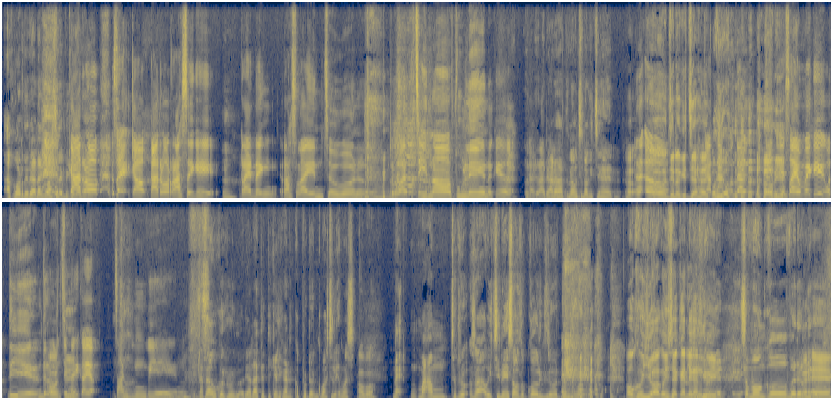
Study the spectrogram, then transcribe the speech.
aku ngerti ada aku asli pikir. karo ka- karo ras iki reneng ras lain Jawa ngono lho. Ruan Cina, bule ngono ki. Riana ngerti nang Cina ki jahat. Heeh. Oh, Cina ki jahat. Karena aku ndang SMP ki wedi Oh, ndelok wedi. Cina ki kayak canggung piye ngono. Tapi aku guru Riana ada dengan kebodohan kepas cilik Mas. Apa? Nek maam jeruk sak wijine iso tukul jero weteng. Oh, ku iya aku iso kelingan kuwi. Semongko bareng gitu. Eh.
